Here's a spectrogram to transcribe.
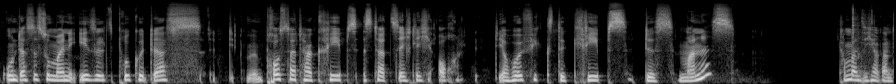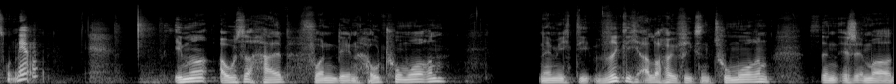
Und das ist so meine Eselsbrücke, dass Prostatakrebs ist tatsächlich auch der häufigste Krebs des Mannes. Kann man sich ja ganz gut merken. Immer außerhalb von den Hauttumoren, nämlich die wirklich allerhäufigsten Tumoren sind ist immer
